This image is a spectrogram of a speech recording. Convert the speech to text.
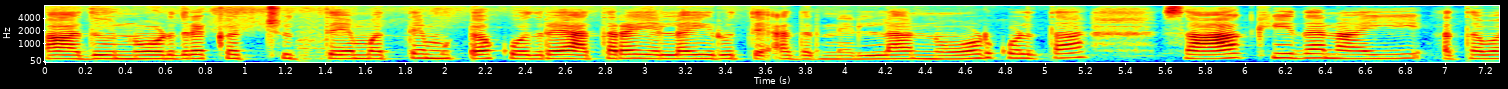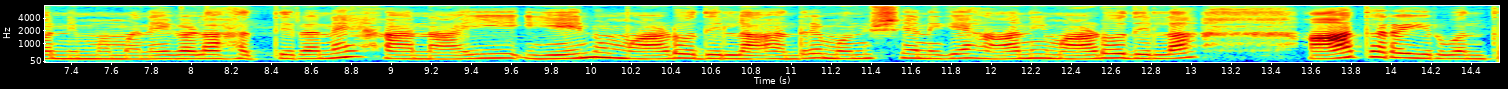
ಅದು ನೋಡಿದ್ರೆ ಕಚ್ಚುತ್ತೆ, ಮತ್ತೆ ಮುಟ್ಟೋಕೆ ಹೋದರೆ ಆ ಥರ ಎಲ್ಲ ಇರುತ್ತೆ. ಅದನ್ನೆಲ್ಲ ನೋಡ್ಕೊಳ್ತಾ ಸಾಕಿದ ನಾಯಿ ಅಥವಾ ನಿಮ್ಮ ಮನೆಗಳ ಹತ್ತಿರನೇ ಆ ನಾಯಿ ಏನು ಮಾಡೋದಿಲ್ಲ. ಅಂದರೆ ಮನುಷ್ಯನಿಗೆ ಹಾನಿ ಮಾಡೋದಿಲ್ಲ. ಆ ಥರ ಇರುವಂಥ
